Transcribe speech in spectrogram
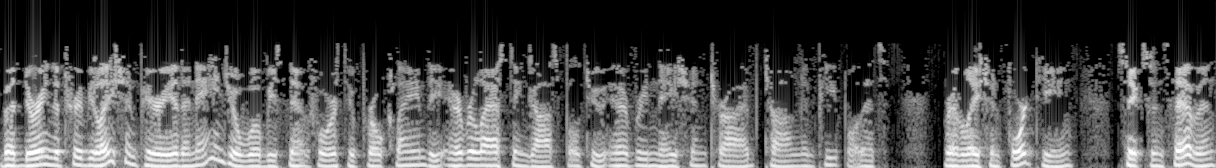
but during the tribulation period, an angel will be sent forth to proclaim the everlasting gospel to every nation, tribe, tongue, and people. That's Revelation 14, 6 and 7.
